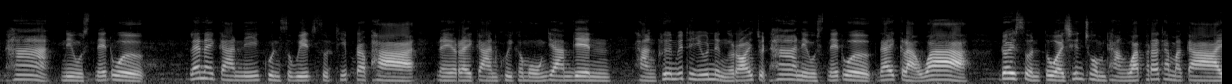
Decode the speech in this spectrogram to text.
100.5 News Network และในการนี้คุณสวิทย์สุทธิประภา ในรายการคุยขโมงยามเย็น ทางคลื่นวิทยุ 100.5 News Network ได้กล่าวว่า โดยส่วนตัวชื่นชมทางวัดพระธรรมกาย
